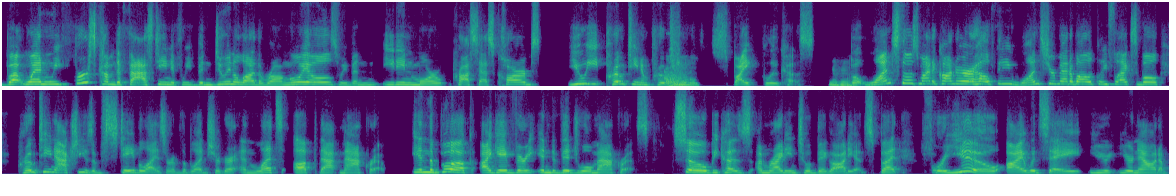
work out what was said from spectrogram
But when we first come to fasting, if we've been doing a lot of the wrong oils, we've been eating more processed carbs, you eat protein and protein will spike glucose. Mm-hmm. But once those mitochondria are healthy, once you're metabolically flexible, protein actually is a stabilizer of the blood sugar and lets up that macro. In the book, I gave very individual macros. So, because I'm writing to a big audience, but for you, I would say you, you're now at a,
